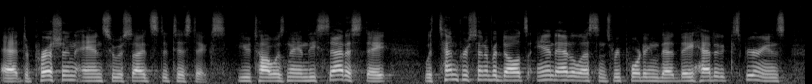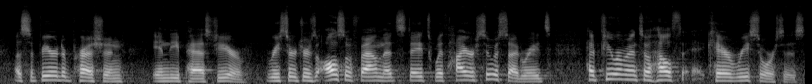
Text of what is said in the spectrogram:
at depression and suicide statistics. Utah was named the saddest state, with 10% of adults and adolescents reporting that they had experienced a severe depression in the past year. Researchers also found that states with higher suicide rates had fewer mental health care resources,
